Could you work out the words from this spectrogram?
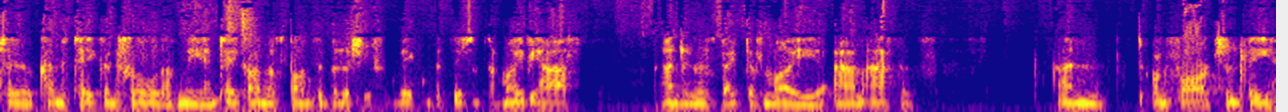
to kind of take control of me and take on responsibility for making decisions on my behalf and in respect of my um, assets. And unfortunately,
